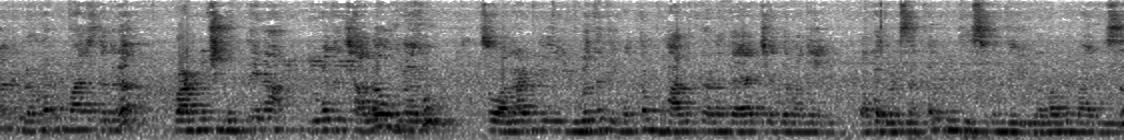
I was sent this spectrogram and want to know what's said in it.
మంది బ్రహ్మకుమార్స్ దగ్గర వాటి నుంచి ముక్తైన యువత చాలా ఉన్నారు. సో అలాంటి యువతని మొత్తం భారత్ తయారు చేద్దామని ఒక దృఢ సంకల్పం తీసుకుంది బ్రహ్మకుమారీస్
